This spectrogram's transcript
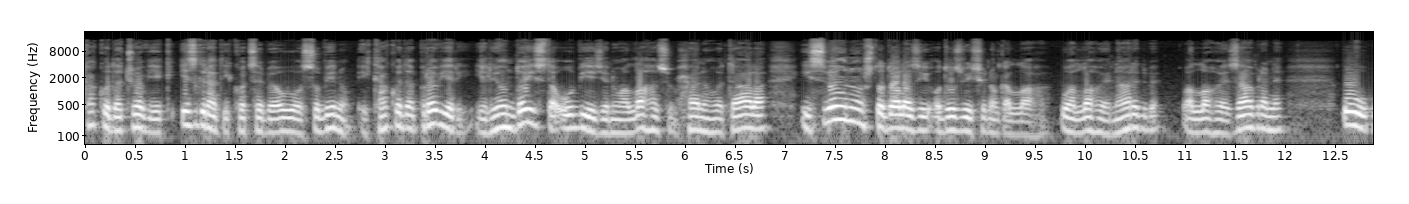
kako da čovjek izgradi kod sebe ovu osobinu i kako da provjeri je li on doista ubijeđen u Allaha subhanahu wa ta'ala i sve ono što dolazi od uzvišenog Allaha. U Allahu je naredbe, u Allahu je zabrane, u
